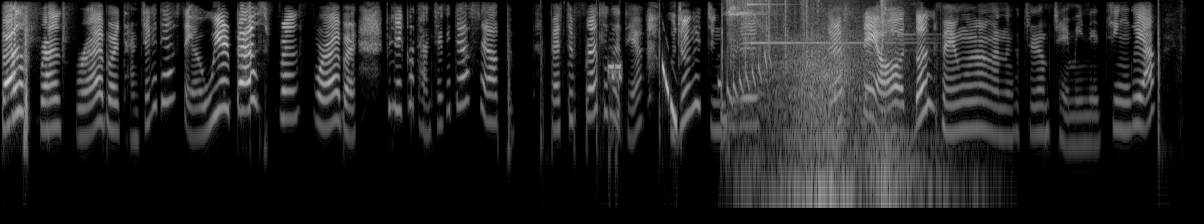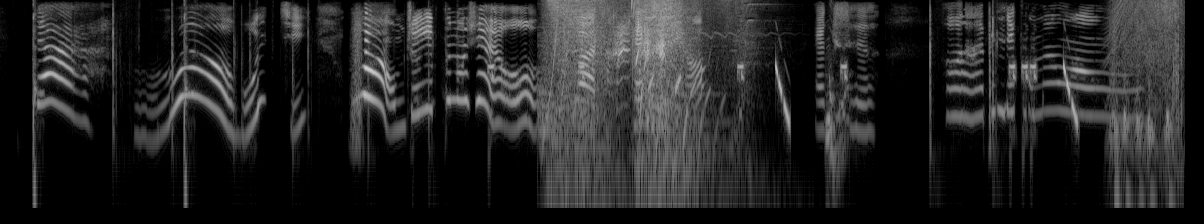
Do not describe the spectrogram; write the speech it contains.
Best friends forever 단짝이 되었어요. We are best friends forever. 그리고 단짝이 되었어요. Best friends가 되어 우정의 친구를 만들었어요. 넌 배우랑 하는 것처럼 재미있는 친구야. 자, 우와, 뭐 있지? 우와, 엄청 예쁜 옷이에요. 와, 다 잘했어요. X. 와, 빌리 고마워.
